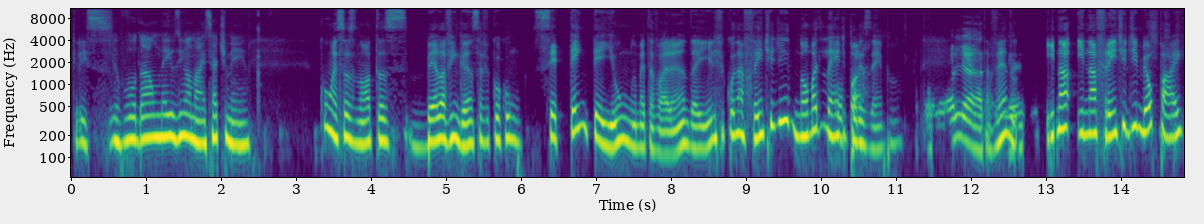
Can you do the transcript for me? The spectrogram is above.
Cris. Eu vou dar um meiozinho a mais, 7,5. Com essas notas, Bela Vingança ficou com 71 no Metavaranda e ele ficou na frente de Nomadland, Opa. por exemplo. Olha, tá vendo? E na, e na frente de meu pai.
